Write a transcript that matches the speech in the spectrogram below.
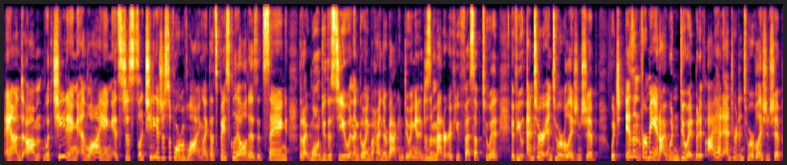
And um, with cheating and lying, it's just like cheating is just a form of lying. Like that's basically all it is. It's saying that I won't do this to you and then going behind their back and doing it. It doesn't matter if you fess up to it. If you enter into a relationship, which isn't for me and I wouldn't do it, but if I had entered into a relationship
